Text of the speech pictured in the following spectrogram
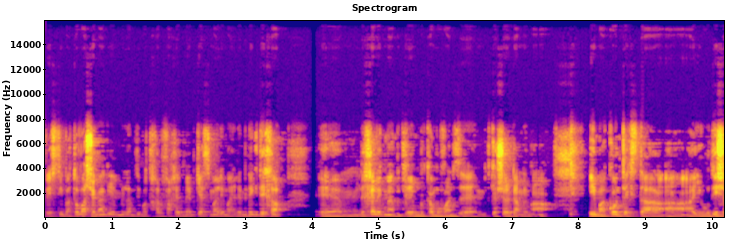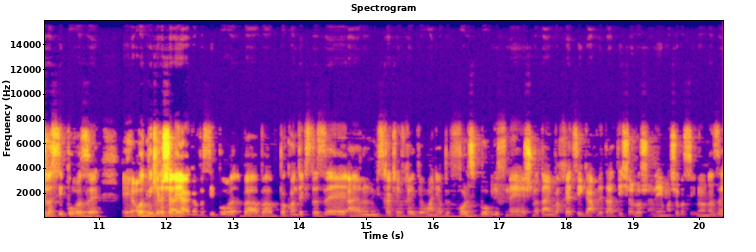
ויש סיבה טובה שמלמדים אותך לפחד מהם, כי הסמלים האלה הם נגדך. לחלק מהמקרים כמובן זה מתקשר גם עם, ה, עם הקונטקסט ה, ה, היהודי של הסיפור הזה. אה, עוד מקרה שהיה אגב בסיפור, ב, ב, בקונטקסט הזה, היה לנו משחק של נבחרת גרמניה בוולסבורג לפני שנתיים וחצי, גם לדעתי שלוש שנים, משהו בסגנון הזה,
